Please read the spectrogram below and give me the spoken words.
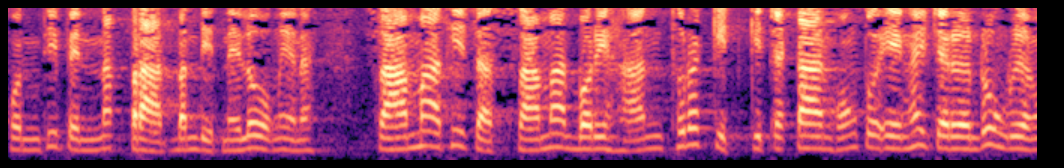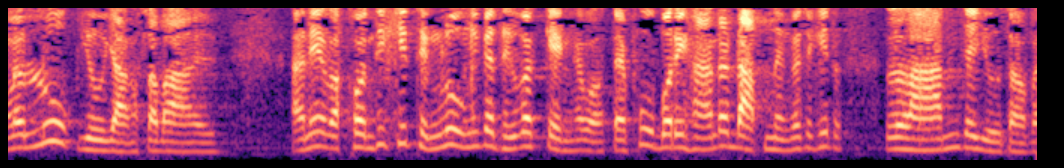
คนที่เป็นนักปราชญ์บัณฑิตในโลกเนี่ยนะสามารถที่จะสามารถบริหารธุรกิจกิจการของตัวเองให้เจริญรุ่งเรืองแล้วลูกอยู่อย่างสบาย อันนี้ว่าคนที่คิดถึงลูกนี่ก็ถือว่าเก่งครับบอกแต่ผู้บริหารระดับหนึ่งก็จะคิดหลานจะอยู่ต่อไป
